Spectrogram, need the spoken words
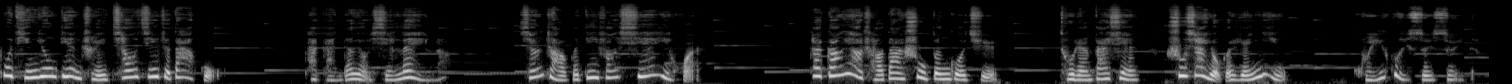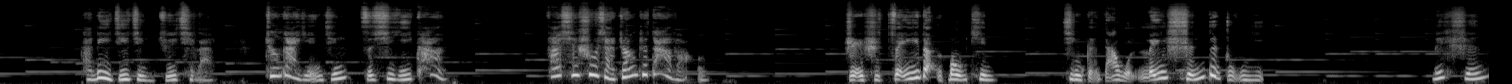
不停用电锤敲击着大鼓，他感到有些累了，想找个地方歇一会儿。他刚要朝大树奔过去，突然发现树下有个人影，鬼鬼祟祟的。他立即警觉起来，睁大眼睛仔细一看，发现树下张着大网。真是贼胆包天，竟敢打我雷神的主意！雷神。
